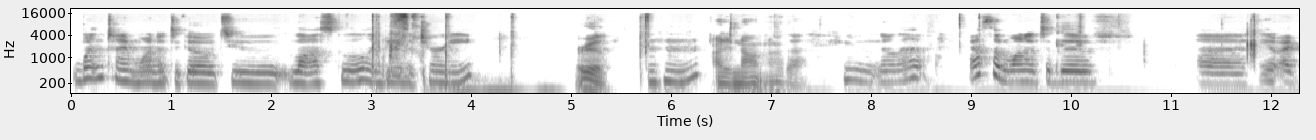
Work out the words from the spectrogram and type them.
one time wanted to go to law school and be an attorney. Really? Mm-hmm. I did not know that. You didn't know that? I also wanted to live. Uh, you know, I've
